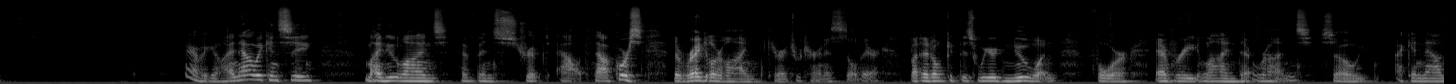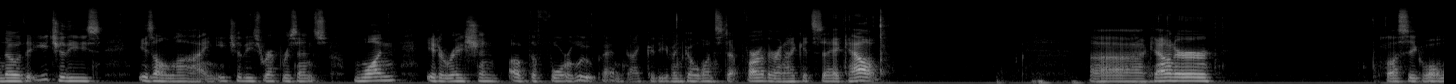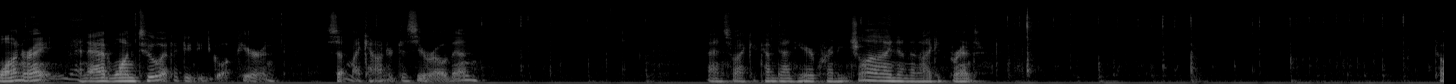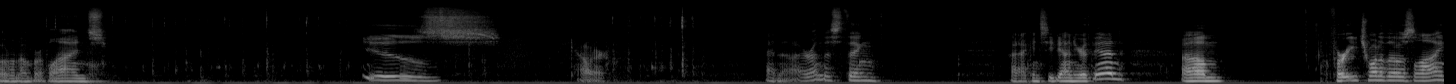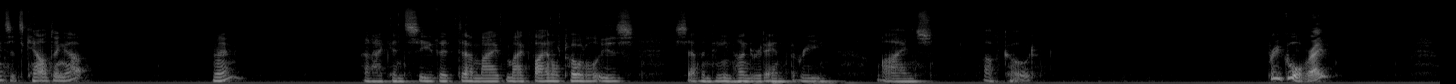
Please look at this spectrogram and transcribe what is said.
There we go. And now we can see my new lines have been stripped out. Now, of course, the regular line carriage return is still there, but I don't get this weird new one for every line that runs. So I can now know that each of these is a line. Each of these represents one iteration of the for loop. And I could even go one step farther and I could say count. Uh, counter plus equal one, right? And add one to it. I do need to go up here and set my counter to zero then. And so I could come down here, print each line, and then I could print total number of lines is counter. And then I run this thing, and I can see down here at the end, um, for each one of those lines, it's counting up. Right? And I can see that uh, my, my final total is 1703 lines of code. Pretty cool, right?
